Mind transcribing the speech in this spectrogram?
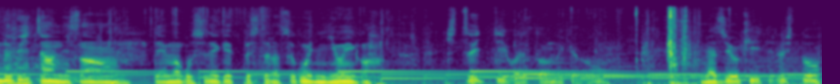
ルビーちゃんにさ電話越しでゲップしたらすごい匂いがきついって言われたんだけどラジオ聞いてる人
